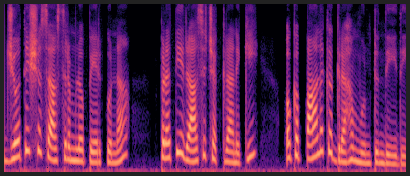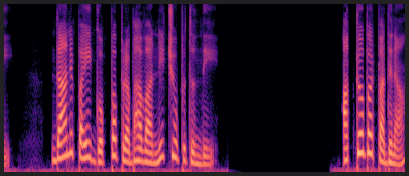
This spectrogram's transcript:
జ్యోతిష్యశాస్త్రంలో పేర్కొన్న ప్రతి రాశిచక్రానికి ఒక పాలక గ్రహం ఉంటుంది ఇది. దానిపై గొప్ప ప్రభావాన్ని చూపుతుంది. అక్టోబర్ పదిన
